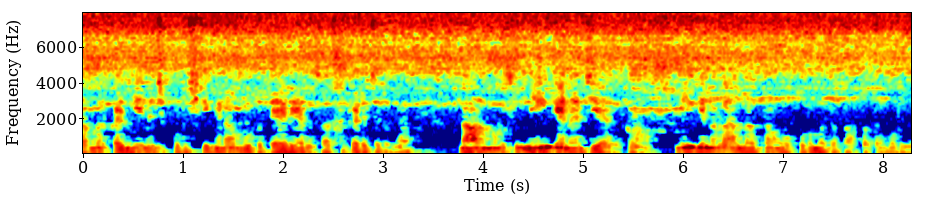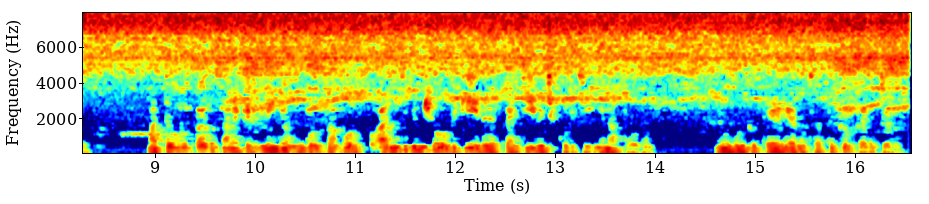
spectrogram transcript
டம்ளர் கஞ்சியை வச்சு குடிச்சிட்டிங்கன்னா உங்களுக்கு தேவையான சத்து கிடைச்சிடுங்க நாலு மணிக்கு நீங்கள் எனர்ஜியாக இருக்கலாம். நீங்கள் நல்லா இருந்தால் தான் உங்கள் குடும்பத்தை காப்பாற்ற முடியும். மற்றவங்களுக்காக சமைக்கிறது நீங்கள் உங்களுக்காக ஒரு அஞ்சு நிமிஷம் ஒதுக்கி இதை கஞ்சியை வச்சு குடிச்சிங்கன்னா போதும். உங்களுக்கு தேவையான சத்துக்கள் கிடைச்சிடும்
